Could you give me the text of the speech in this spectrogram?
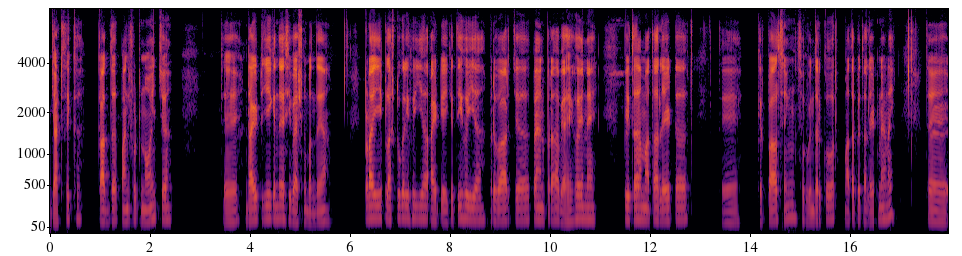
ਜੱਟ ਸਿੱਖ, ਕੱਦ 5 ਫੁੱਟ 9 ਇੰਚ। ਤੇ ਡਾਈਟ ਜੀ ਕਹਿੰਦੇ ਅਸੀਂ ਵੈਸ਼ਨੂ ਬੰਦੇ ਆ। ਪੜ੍ਹਾਈ ਪਲੱਸ ਟੂ ਕਰੀ ਹੋਈ ਆ ਆਈ ਕੀਤੀ ਹੋਈ ਆ, ਪਰਿਵਾਰ 'ਚ ਭੈਣ ਭਰਾ ਵਿਆਹੇ ਹੋਏ ਨੇ, ਪਿਤਾ, ਮਾਤਾ ਲੇਟ ਅਤੇ ਕਿਰਪਾਲ ਸਿੰਘ, ਸੁਖਵਿੰਦਰ ਕੌਰ, ਮਾਤਾ ਪਿਤਾ ਲੇਟ ਨੇ ਹਨਾ ਜੀ? ਅਤੇ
